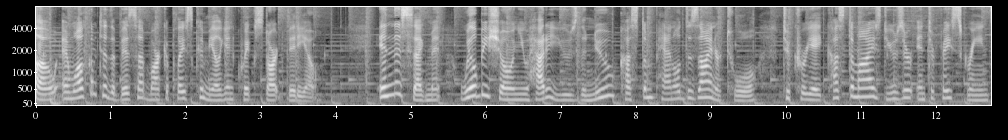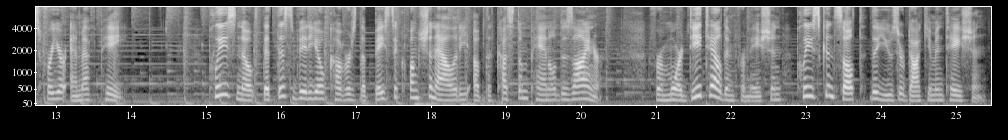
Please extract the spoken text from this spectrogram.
Hello and welcome to the BizHub Marketplace Chameleon Quick Start video. In this segment, we'll be showing you how to use the new Custom Panel Designer tool to create customized user interface screens for your MFP. Please note that this video covers the basic functionality of the Custom Panel Designer. For more detailed information, please consult the user documentation.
